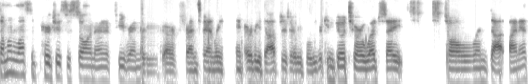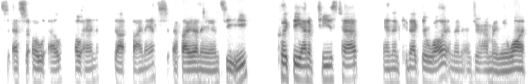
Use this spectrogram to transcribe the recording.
someone wants to purchase a Solon NFT now, our friends, family, and early adopters, early believers can go to our website, solon.finance, S-O-L-O-N dot finance, F-I-N-A-N-C-E. Click the NFTs tab and then connect their wallet and then enter how many they want.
